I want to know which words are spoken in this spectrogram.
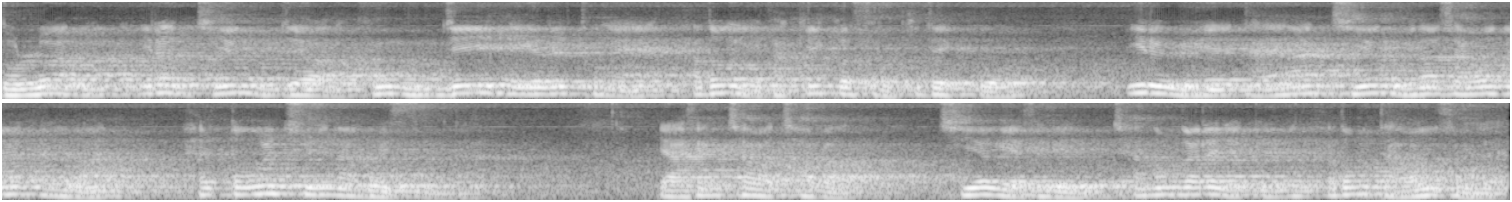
놀러와는 이런 지역 문제와 그 문제의 해결을 통해 하동이 바뀔 것으로 기대했고 이를 위해 다양한 지역 문화 자원을 활용한 활동을 추진하고 있습니다. 야생차와 차박, 지역 예술인, 차농가를 엮은 하동 다원술래,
